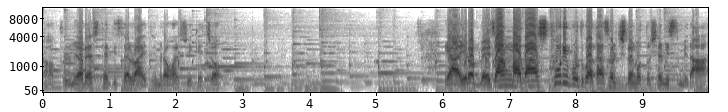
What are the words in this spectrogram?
아, 불멸의 스테디셀러 아이템이라고 할 수 있겠죠. 야 이런 매장마다 스토리보드가 다 설치된 것도 재밌습니다.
